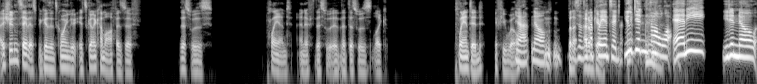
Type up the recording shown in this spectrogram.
I shouldn't say this because it's going to it's going to come off as if this was planned and if this was that this was like planted, if you will. Yeah, no. but I, This I isn't care. planted. You didn't know any. You didn't know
